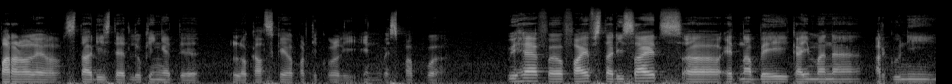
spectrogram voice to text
parallel studies that looking at the local scale, particularly in West Papua. We have uh, five study sites, uh, Etna Bay, Kaimana, Arguni,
